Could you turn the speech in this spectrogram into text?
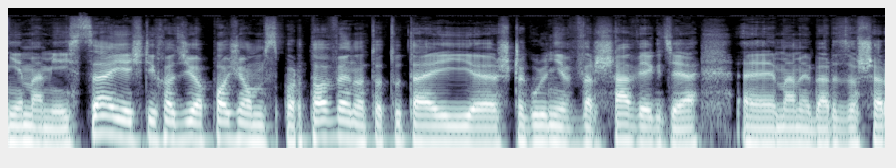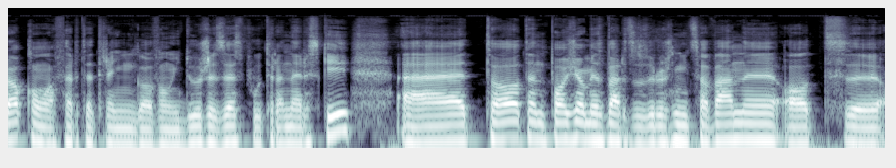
nie ma miejsca. Jeśli chodzi o poziom sportowy, no to tutaj e, szczególnie w Warszawie, gdzie mamy bardzo szeroką ofertę treningową i duży zespół trenerski, to ten poziom jest bardzo zróżnicowany od e,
